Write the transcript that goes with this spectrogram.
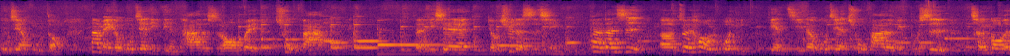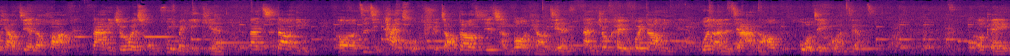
物件互动。那每个物件你点它的时候会触发的一些有趣的事情。那但是呃最后如果你点击的物件触发的并不是成功的条件的话，那你就会重复每一天。那直到你呃自己探索去找到这些成功的条件，那你就可以回到你温暖的家，然后过这一关这样子。OK，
